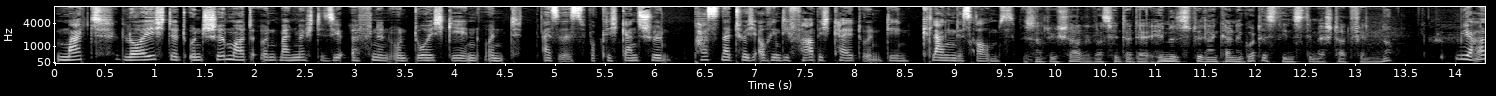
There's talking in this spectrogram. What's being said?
matt leuchtet und schimmert und man möchte sie öffnen und durchgehen und also ist wirklich ganz schön. Passt natürlich auch in die Farbigkeit und den Klang des Raums. Ist natürlich schade, dass hinter der Himmelstür dann keine Gottesdienste mehr stattfinden. Ne? Ja,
